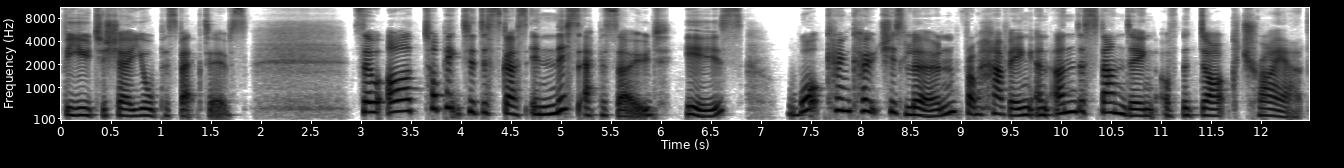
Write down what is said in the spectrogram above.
for you to share your perspectives. So, our topic to discuss in this episode is what can coaches learn from having an understanding of the dark triad?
